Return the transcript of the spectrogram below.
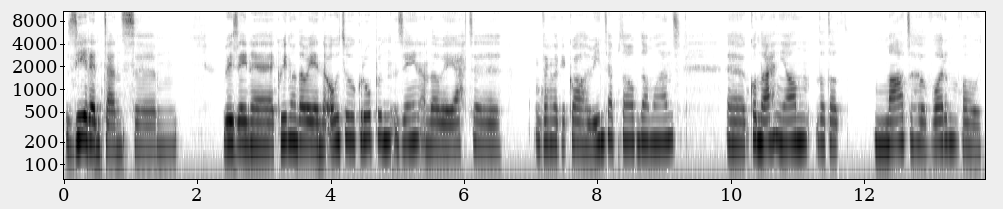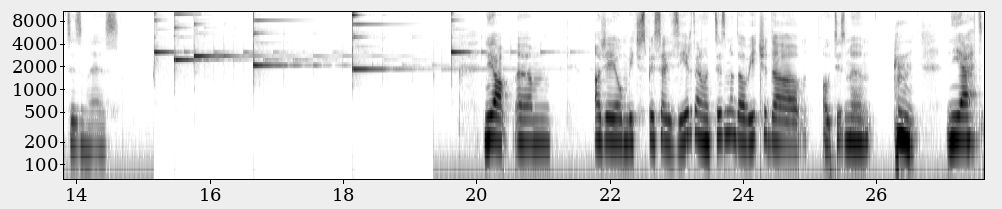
zeer intens. Uh, wij zijn, uh, ik weet nog dat wij in de auto gekropen zijn en dat wij echt, uh, ik denk dat ik wel geweend heb op dat moment. Uh, ik kon er echt niet aan dat dat matige vorm van autisme is. Nu ja, um, als je je een beetje specialiseert in autisme, dan weet je dat autisme niet echt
